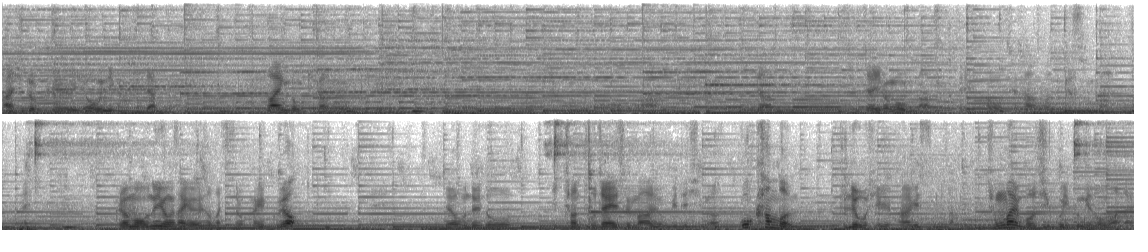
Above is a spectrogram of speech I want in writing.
아직도 그 여운이 가시지 않네요. 플라잉 동키라는 진짜 이런 거구나 네, 하고 세상에서 느꼈습니다. 네. 그러면 오늘 영상 여기서 마치도록 하겠고요. 네, 여러분들도 이천 도자의 술마을에 오게 되시면 꼭 한번 들려보시길 바라겠습니다. 정말 멋있고 이쁜 게 너무 많아요.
